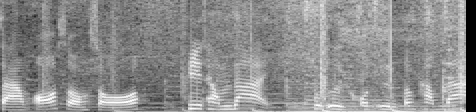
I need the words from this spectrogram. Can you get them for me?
สามอสองสอพี่ทำได้คนอื่นคนอื่นต้องทำได้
